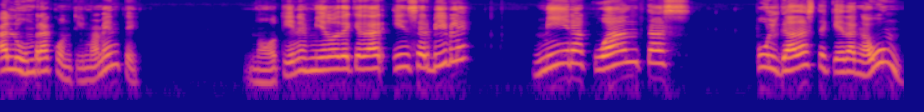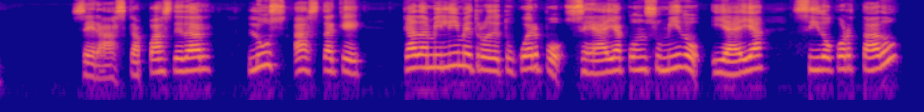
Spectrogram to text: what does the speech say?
alumbra continuamente. ¿No tienes miedo de quedar inservible? Mira cuántas pulgadas te quedan aún. ¿Serás capaz de dar luz hasta que cada milímetro de tu cuerpo se haya consumido y haya sido cortado?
